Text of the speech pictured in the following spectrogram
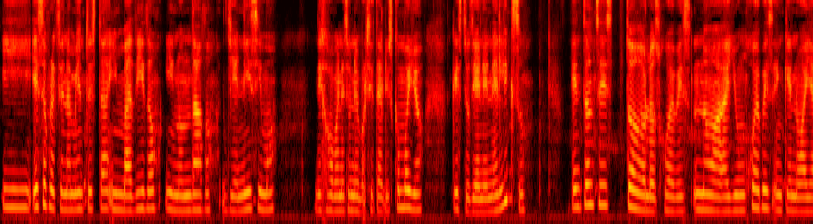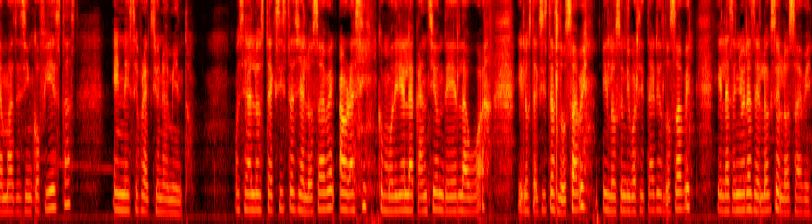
y ese fraccionamiento está invadido, inundado, llenísimo de jóvenes universitarios como yo que estudian en el IXU. Entonces, todos los jueves, no hay un jueves en que no haya más de cinco fiestas en ese fraccionamiento. O sea, los taxistas ya lo saben, ahora sí, como diría la canción de Es la UA, y los taxistas lo saben, y los universitarios lo saben, y las señoras del Oxxo lo saben.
